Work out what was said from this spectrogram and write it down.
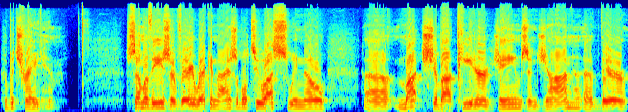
who betrayed him. Some of these are very recognizable to us. We know uh, much about Peter, James, and John. Uh, they're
